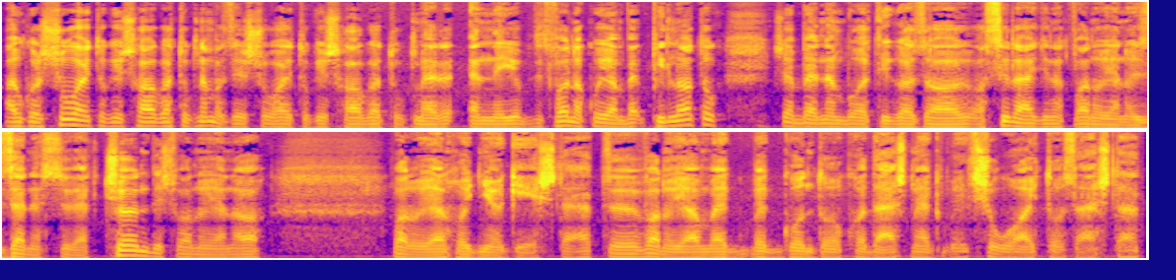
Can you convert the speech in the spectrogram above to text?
Amikor sóhajtok és hallgatok, nem azért sóhajtok és hallgatok, mert ennél jobb. Itt vannak olyan pillanatok, és ebben nem volt igaz a, a Szilágyinak, van olyan, hogy zeneszöveg csönd, és van olyan a van olyan, hogy nyögés, tehát van olyan meg, meg gondolkodás, meg, meg sóhajtozás, tehát,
